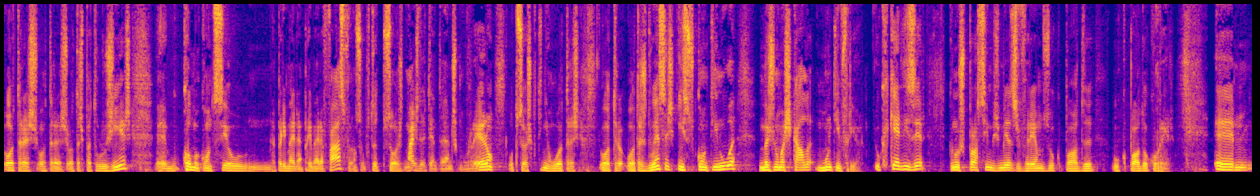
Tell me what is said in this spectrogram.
outras, outras, outras patologias, uh, como aconteceu na primeira, na primeira fase, foram sobretudo pessoas de mais de 80 anos que morreram, ou pessoas que tinham outras, outra, outras doenças, isso continua, mas numa escala muito inferior. O que quer dizer que nos próximos meses veremos o que pode, o que pode ocorrer. Uh,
